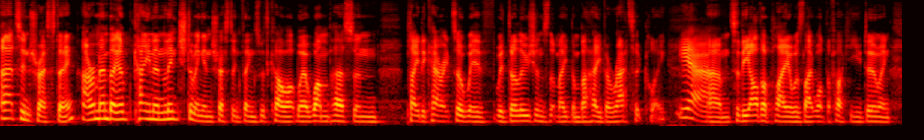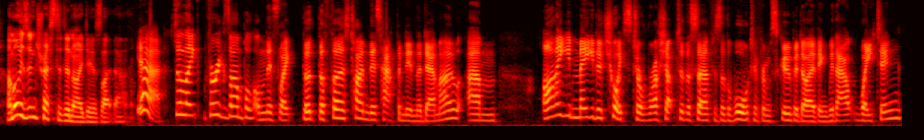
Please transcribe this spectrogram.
That's interesting. I remember Kane and Lynch doing interesting things with co-op, where one person played a character with with delusions that made them behave erratically. Yeah. Um, so the other player was like, "What the fuck are you doing?" I'm always interested in ideas like that. Yeah. So like for example on this like the the first time this happened in the demo, um I made a choice to rush up to the surface of the water from scuba diving without waiting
